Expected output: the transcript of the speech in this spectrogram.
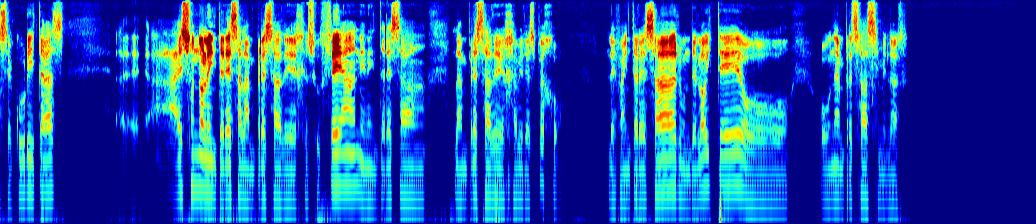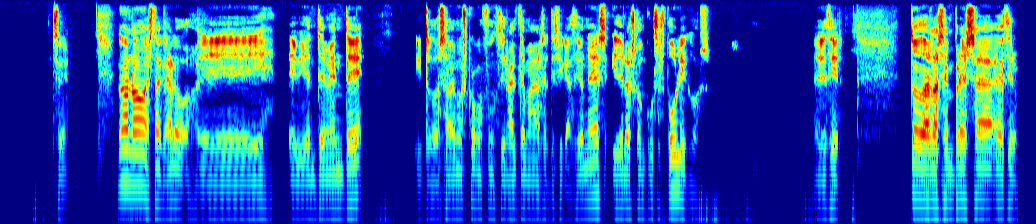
Securitas. A eso no le interesa la empresa de Jesús Cea ni le interesa la empresa de Javier Espejo. Les va a interesar un Deloitte o, una empresa similar. Sí. No, no, está claro. Eh, evidentemente, y todos sabemos cómo funciona el tema de las certificaciones y de los concursos públicos. Es decir, todas las empresas, es decir,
